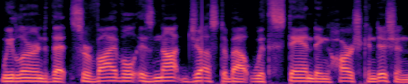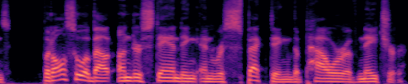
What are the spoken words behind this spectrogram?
we learned that survival is not just about withstanding harsh conditions, but also about understanding and respecting the power of nature.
